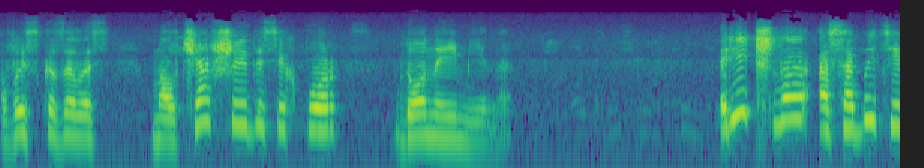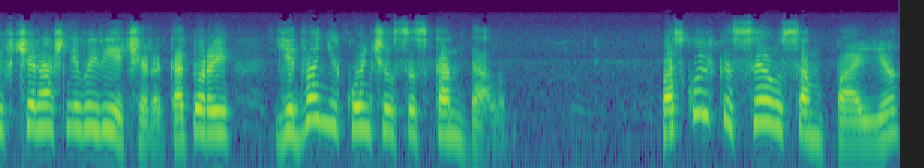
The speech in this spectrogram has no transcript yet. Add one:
высказалась молчавшая до сих пор Дона Эмина. Речь шла о событиях вчерашнего вечера, который едва не кончился скандалом. Поскольку Сео Сампайо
